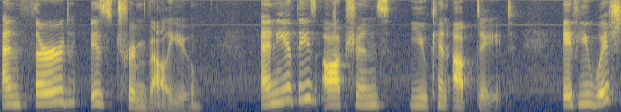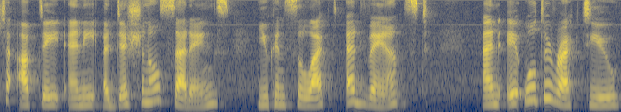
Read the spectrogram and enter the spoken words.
and third is trim value. Any of these options you can update. If you wish to update any additional settings, you can select Advanced and it will direct you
